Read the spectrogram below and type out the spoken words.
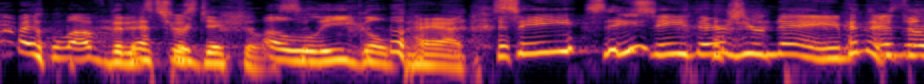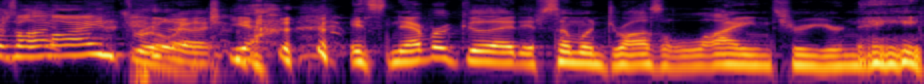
I love that That's it's just ridiculous. a legal pad. See, see, see. There's your name, and there's, a line through it. yeah, it's never good if someone draws a line through your name.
